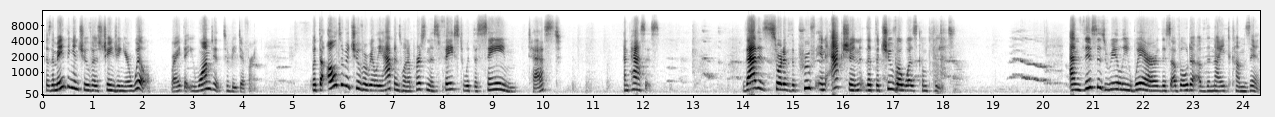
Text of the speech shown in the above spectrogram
Because the main thing in tshuva is changing your will, right? That you want it to be different. But the ultimate tshuva really happens when a person is faced with the same test and passes. That is sort of the proof in action that the tshuva was complete. And this is really where this avoda of the night comes in.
